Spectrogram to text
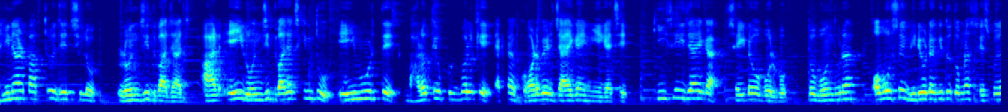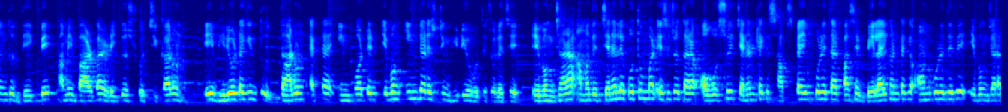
ঘৃণার পাত্র যে ছিল রঞ্জিত বাজাজ, আর এই রঞ্জিত বাজাজ কিন্তু এই মুহূর্তে ভারতীয় ফুটবলকে একটা গর্বের জায়গায় নিয়ে গেছে। কি সেই জায়গা? সেইটাও বলব। তো বন্ধুরা, অবশ্যই ভিডিওটা কিন্তু তোমরা শেষ পর্যন্ত দেখবে। আমি বারবার রিকোয়েস্ট করছি, কারণ এই ভিডিওটা কিন্তু দারুণ একটা ইম্পর্টেন্ট এবং ইন্টারেস্টিং ভিডিও হতে চলেছে। এবং যারা আমাদের চ্যানেলে প্রথমবার এসেছ, তারা অবশ্যই চ্যানেলটাকে সাবস্ক্রাইব করে তার পাশের বেল আইকনটাকে অন করে দেবে এবং যারা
